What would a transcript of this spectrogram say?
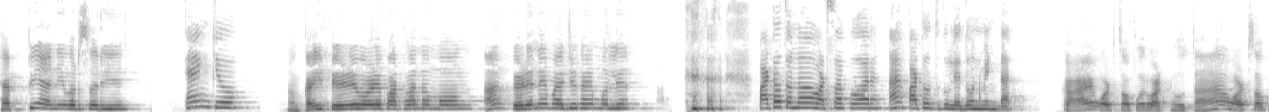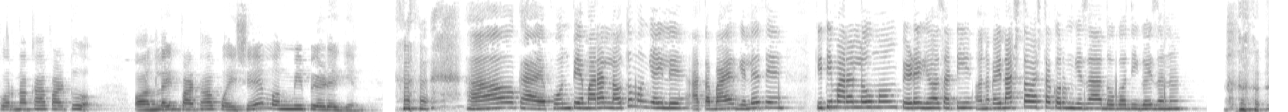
हॅप्पी अॅनिव्हर्सरी. थँक्यू काही पेढे वळे पाठवा ना मग. आ पेढे नाही पाहिजे काय मले पाठवतो ना व्हॉट्सअपवर हा पाठवतो तुला दोन मिनिटात. काय व्हॉट्सअपवर पाठवता? व्हॉट्सअपवर नका पाठवू. ऑनलाईन पाठवा पैसे मग मी पेढे घेईन. हा काय फोन पे मारायला लावतो मग यायले. आता बाहेर गेले ते. किती मारायला लावू मग पेढे घेण्यासाठी? आणि काही नाश्ता वास्ता करून घे जा दोघं तिघे जण.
